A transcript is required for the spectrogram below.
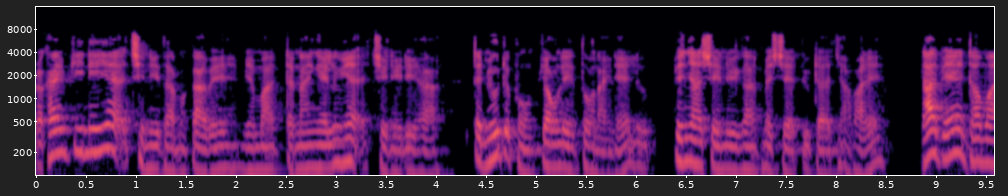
ရခိုင်ပြည်နယ်ရဲ့အခြေအနေသာမကပဲမြန်မာတနိုင်ငံလုံးရဲ့အခြေအနေတွေဟာတမျိုးတစ်ပုံပြောင်းလဲသွားနိုင်တယ်လို့ပညာရှင်တွေကမှတ်ချက်ပြုတတ်ကြပါတယ်။ဒါ့ပြင်ဒေါမာ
